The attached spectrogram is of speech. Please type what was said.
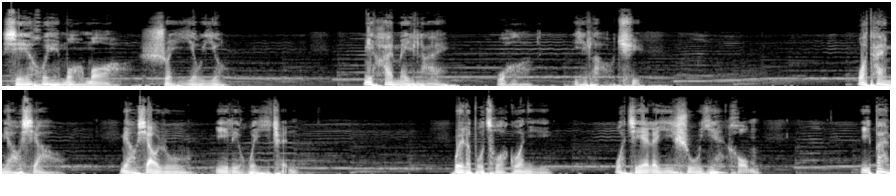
斜晖脉脉水悠悠。你还没来，我已老去。我太渺小，渺小如一粒微尘。为了不错过你。我借了一束艳红，以半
